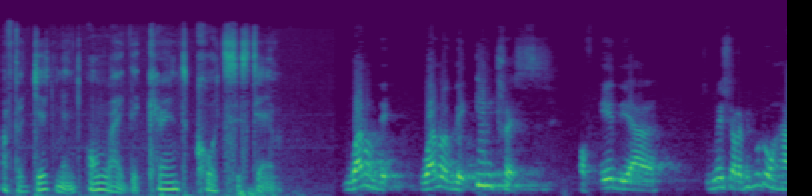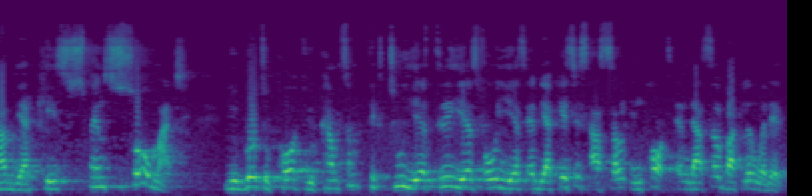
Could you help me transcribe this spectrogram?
after judgment, unlike the current court system. One of the, one of the interests of ADR to make sure that people don't have their case spend so much. You go to court, you come, some takes two years, three years, four years, and their cases are still in court and they are still battling with it.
